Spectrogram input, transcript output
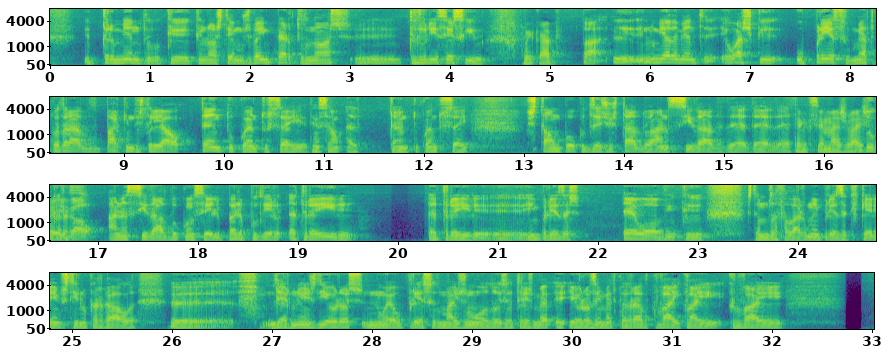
tremendo que, que nós temos bem perto de nós, uh, que deveria ser seguido. Explicado. Pá, nomeadamente, eu acho que o preço metro quadrado de parque industrial, tanto quanto sei, atenção, tanto quanto sei, está um pouco desajustado à necessidade de, de, de, do é Carregal, à necessidade do Conselho para poder atrair atrair eh, empresas. É óbvio que estamos a falar de uma empresa que quer investir no Cargal eh, 10 milhões de euros, não é o preço de mais um ou dois ou três euros em metro quadrado que vai, que vai, que vai,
